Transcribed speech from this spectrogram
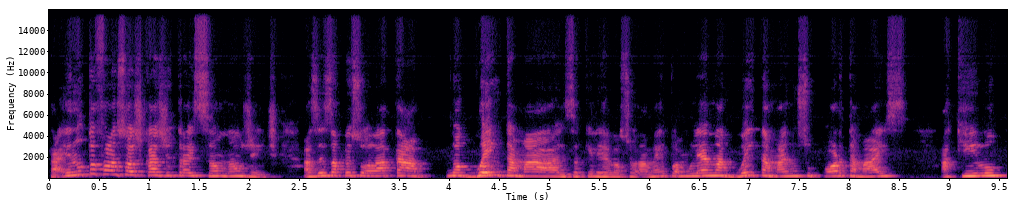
Tá? Eu não estou falando só de caso de traição, não, gente. Às vezes a pessoa lá tá, não aguenta mais aquele relacionamento, a mulher não aguenta mais, não suporta mais aquilo,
